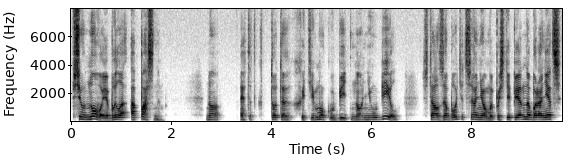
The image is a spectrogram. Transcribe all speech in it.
Все новое было опасным. Но этот кто-то хоть и мог убить, но не убил. Стал заботиться о нем, и постепенно баронец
